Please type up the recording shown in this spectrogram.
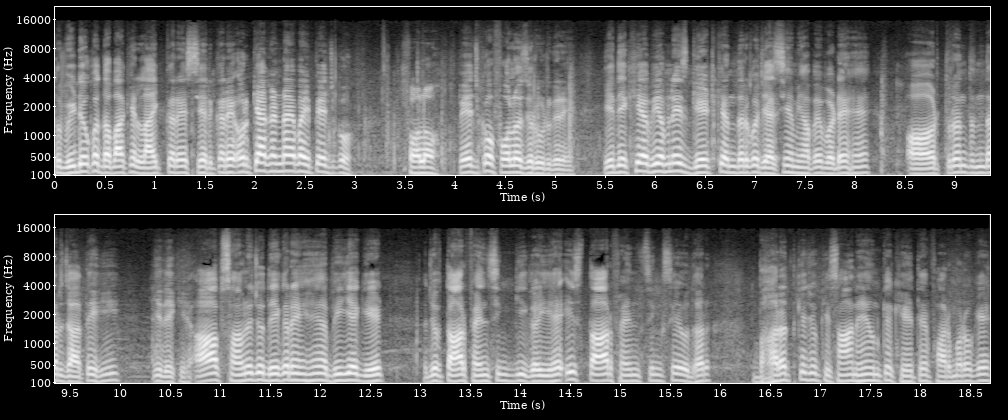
तो वीडियो को दबा के लाइक करें शेयर करें और क्या करना है भाई पेज को? फॉलो पेज को फॉलो ज़रूर करें। ये देखिए, अभी हमने इस गेट के अंदर को जैसे हम यहाँ पे बढ़े हैं और तुरंत अंदर जाते ही, ये देखिए, आप सामने जो देख रहे हैं अभी ये गेट, जो तार फेंसिंग की गई है, इस तार फेंसिंग से उधर भारत के जो किसान हैं, उनके खेत हैं, फार्मरों के,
